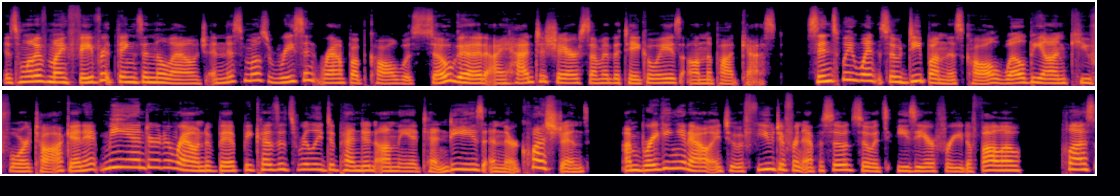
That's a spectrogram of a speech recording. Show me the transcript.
It's one of my favorite things in the lounge, and this most recent wrap up call was so good, I had to share some of the takeaways on the podcast. Since we went so deep on this call, well beyond Q4 talk, and it meandered around a bit because it's really dependent on the attendees and their questions, I'm breaking it out into a few different episodes so it's easier for you to follow. Plus,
